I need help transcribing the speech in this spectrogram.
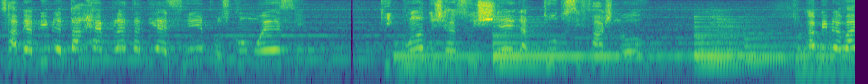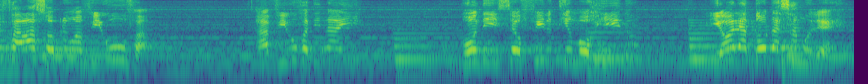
Sabe, a Bíblia está repleta de exemplos como esse, que quando Jesus chega, tudo se faz novo. A Bíblia vai falar sobre uma viúva a viúva de Naim, onde seu filho tinha morrido, e olha a dor dessa mulher,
